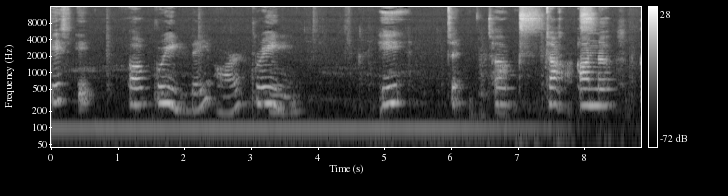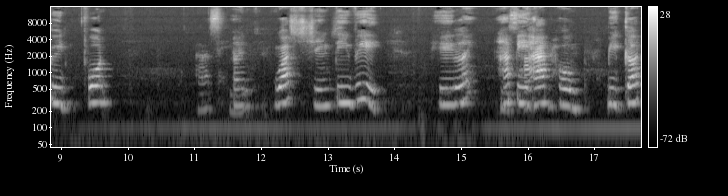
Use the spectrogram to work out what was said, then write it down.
it's it all green. They are Green. green. He Talks. talk on the green phone As he and watching TV. He like happy at home because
